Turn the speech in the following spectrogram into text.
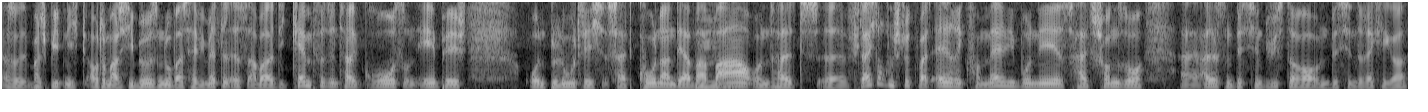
also man spielt nicht automatisch die Bösen, nur weil es Heavy Metal ist, aber die Kämpfe sind halt groß und episch und blutig. Ist halt Conan der Barbar mhm. und halt äh, vielleicht auch ein Stück weit Elric von Melniboné ist halt schon so äh, alles ein bisschen düsterer und ein bisschen dreckiger.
